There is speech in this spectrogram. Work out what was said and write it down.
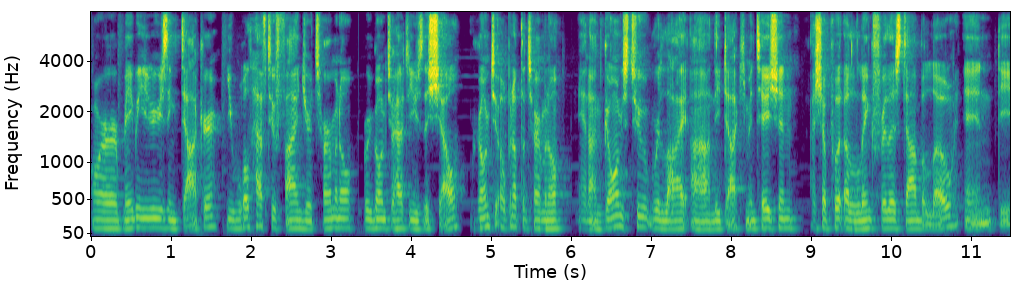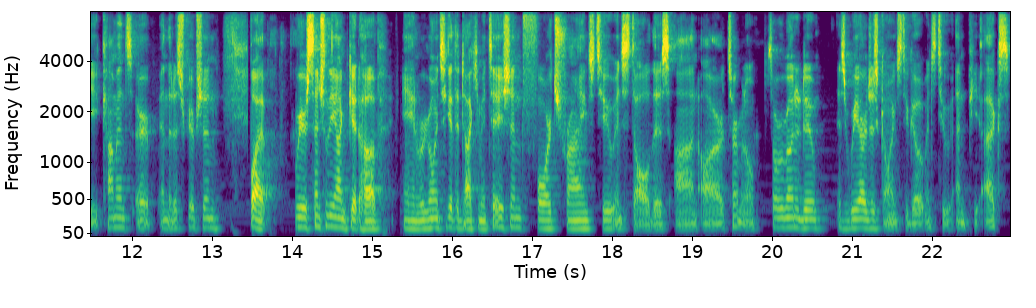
or maybe you're using Docker, you will have to find your terminal. We're going to have to use the shell. We're going to open up the terminal and I'm going to rely on the documentation. I shall put a link for this down below in the comments or in the description. But we're essentially on GitHub and we're going to get the documentation for trying to install this on our terminal. So what we're going to do is we are just going to go into npx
